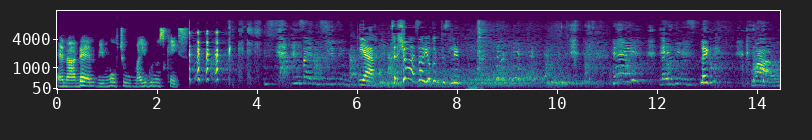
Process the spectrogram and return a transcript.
and uh, then we move to Mayuguno's case. Yeah. So show us how you're going to sleep. Like this. Like Wow.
